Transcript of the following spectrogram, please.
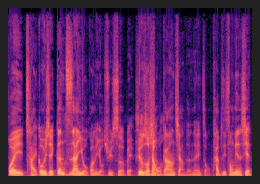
会采购一些跟资安有关的有趣设备，譬如说像我刚刚讲的那种 Type C 充电线，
